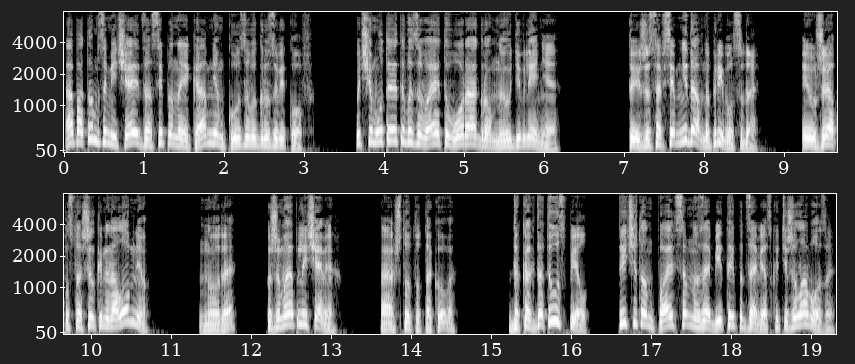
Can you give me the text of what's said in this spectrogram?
а потом замечает засыпанные камнем кузовы грузовиков. Почему-то это вызывает у вора огромное удивление. «Ты же совсем недавно прибыл сюда и уже опустошил каменоломню?» «Ну да». Пожимаю плечами. «А что тут такого?» «Да когда ты успел? Тычет он пальцем на забитые под завязку тяжеловозы.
